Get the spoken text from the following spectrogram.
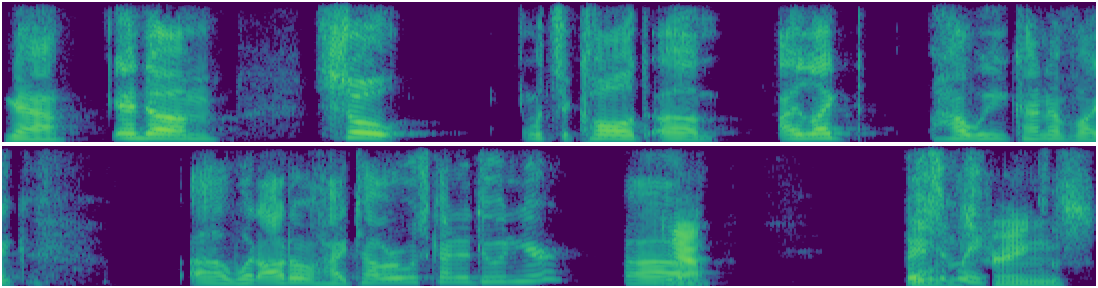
Yeah, and um, so what's it called? Um, I liked how we kind of like uh what Otto Hightower was kind of doing here. Um, Yeah. Basically strings.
